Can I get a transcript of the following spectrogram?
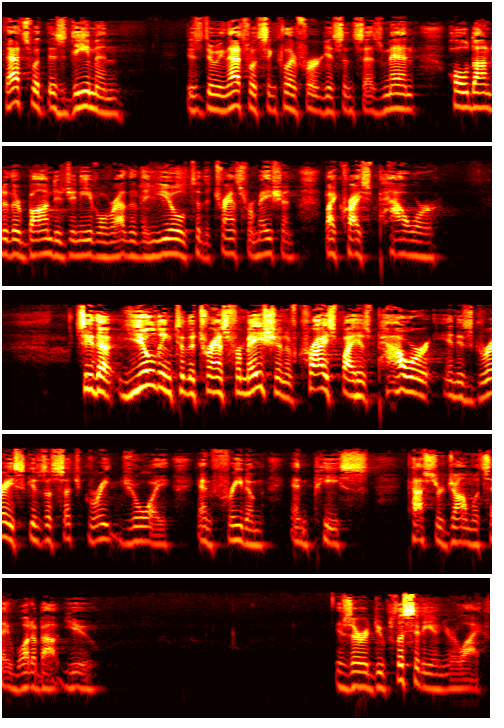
That's what this demon is doing. That's what Sinclair Ferguson says. Men hold on to their bondage and evil rather than yield to the transformation by Christ's power. See, the yielding to the transformation of Christ by his power and his grace gives us such great joy and freedom and peace. Pastor John would say, What about you? Is there a duplicity in your life?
